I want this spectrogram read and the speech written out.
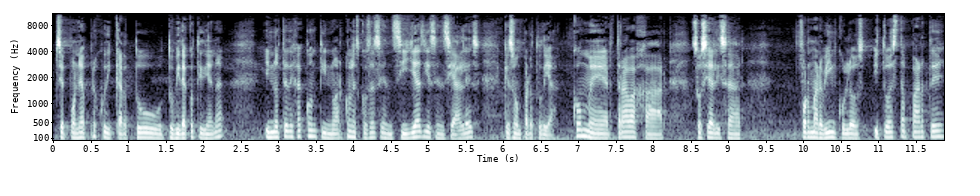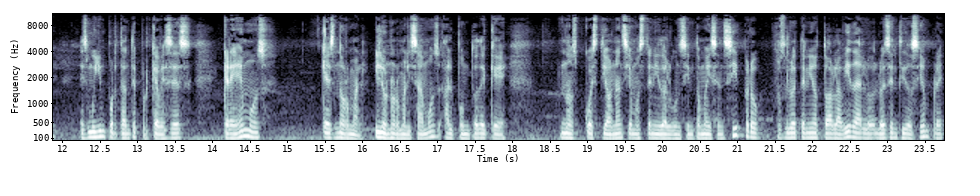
se pone a perjudicar tu, tu vida cotidiana y no te deja continuar con las cosas sencillas y esenciales que son para tu día. Comer, trabajar, socializar, formar vínculos. Y toda esta parte es muy importante porque a veces creemos que es normal y lo normalizamos al punto de que nos cuestionan si hemos tenido algún síntoma y dicen sí, pero pues lo he tenido toda la vida, lo, he sentido siempre,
